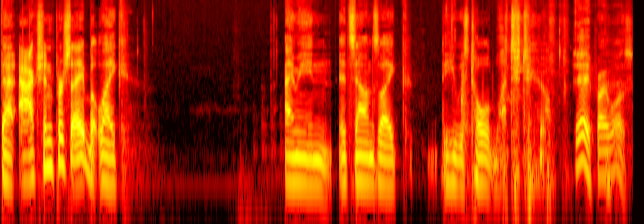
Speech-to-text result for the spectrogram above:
that action per se, but like, I mean, it sounds like he was told what to do. Yeah, he probably was.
